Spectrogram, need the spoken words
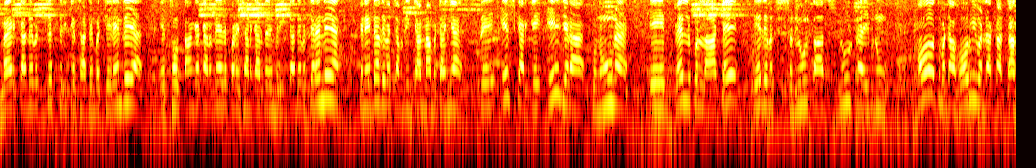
ਅਮਰੀਕਾ ਦੇ ਵਿੱਚ ਜਿਸ ਤਰੀਕੇ ਸਾਡੇ ਬੱਚੇ ਰਹਿੰਦੇ ਆ, ਇੱਥੋਂ ਤੰਗ ਕਰਦੇ ਆ ਜਾਂ ਪਰੇਸ਼ਾਨ ਕਰਦੇ ਅਮਰੀਕਾ ਦੇ ਵਿੱਚ ਰਹਿੰਦੇ ਆ, ਕੈਨੇਡਾ ਦੇ ਵਿੱਚ ਆਪਣੀ ਜਾਨਾਂ ਬਚਾਈਆਂ। ਹੈ ਤੇ ਇਸ ਕਰਕੇ ਇਹ ਜਿਹੜਾ ਕਾਨੂੰਨ ਹੈ, ਇਹ ਬਿਲਕੁਲ ਲਾ ਕੇ ਇਹਦੇ ਵਿੱਚ ਸ਼ਡਿਊਲ ਕਾਸਟ, ਸ਼ਡਿਊਲ ਟ੍ਰਾਈਬ ਨੂੰ ਬਹੁਤ ਵੱਡਾ, ਹੋਰ ਵੀ ਵੱਡਾ ਘਾਟਾ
